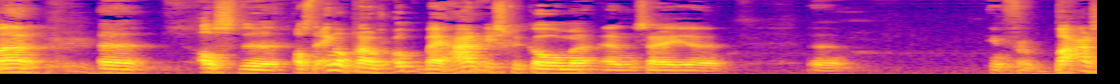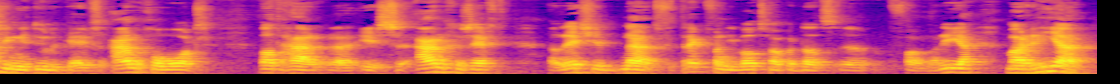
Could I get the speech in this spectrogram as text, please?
maar uh, als, de, als de engel trouwens ook bij haar is gekomen en zij uh, in verbazing natuurlijk heeft aangehoord wat haar is aangezegd, dan lees je na het vertrek van die boodschapper dat van Maria. Maria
